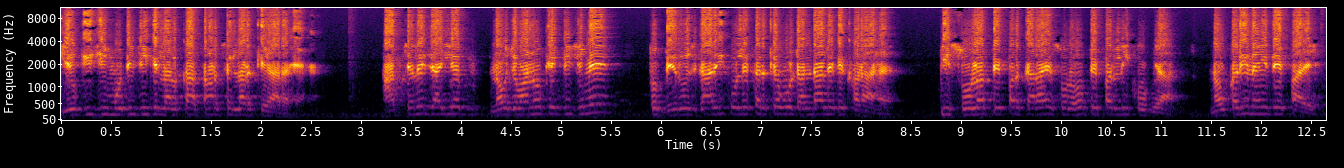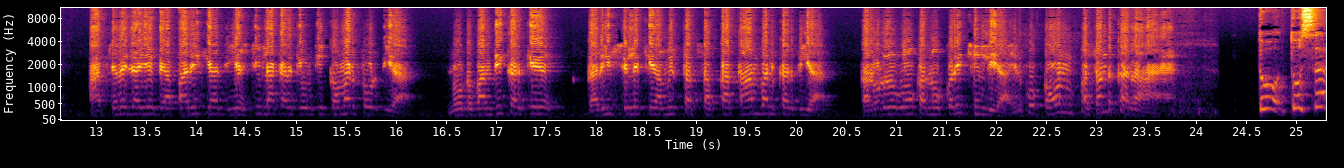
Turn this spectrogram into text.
योगी जी, मोदी जी के ललका साड़ से लड़के आ रहे हैं। आप चले जाइए नौजवानों के बीच में तो बेरोजगारी को लेकर के वो डंडा लेके खड़ा है। सोलह पेपर कराए सोलह पेपर लीक हो गया। नौकरी नहीं दे पाए। आप चले जाइए व्यापारी क्या जीएसटी ला करके उनकी कमर तोड़ दिया। नोटबंदी करके गरीब से लेके अमीर तक सबका काम बंद कर दिया। करोड़ लोगों का नौकरी छीन लिया। इनको कौन पसंद कर रहा है? तो तो सर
